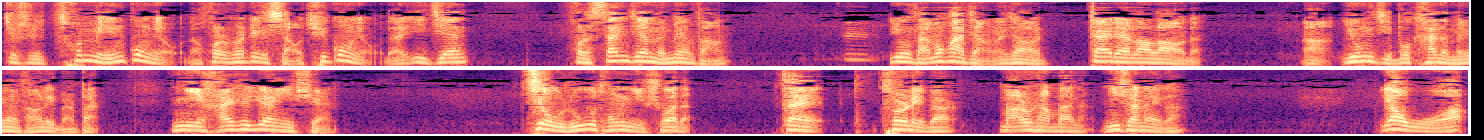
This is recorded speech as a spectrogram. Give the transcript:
就是村民共有的，或者说这个小区共有的一间或者三间门面房。嗯。用咱们话讲呢，叫摘摘落落的，啊，拥挤不堪的门面房里边办，你还是愿意选？就如同你说的，在村里边马路上办的，你选哪个？要我，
